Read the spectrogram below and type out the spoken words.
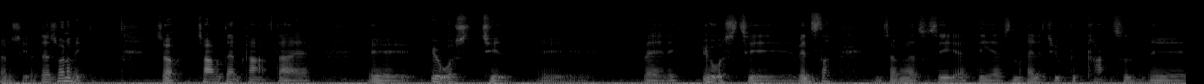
reducerer deres undervægt. Så tager du den graf, der er øh, øverst til, øh, hvad er det, øverst til venstre, så kan du altså se, at det er sådan en relativt begrænset øh,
